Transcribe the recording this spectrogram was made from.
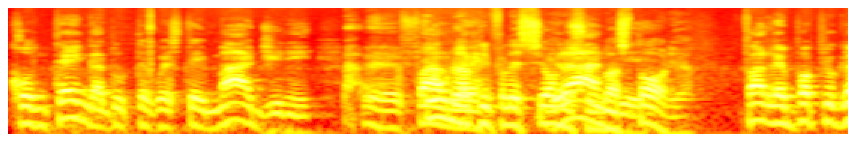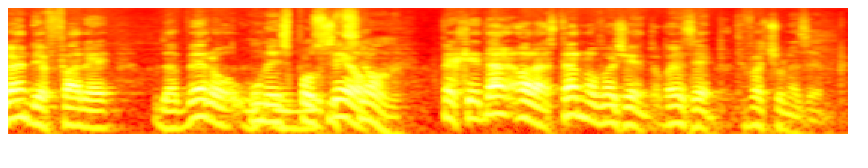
contenga tutte queste immagini, eh, una riflessione grandi, sulla storia. Farle un po' più grandi e fare davvero un'esposizione. Perché da, ora stanno facendo, per esempio, ti faccio un esempio,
